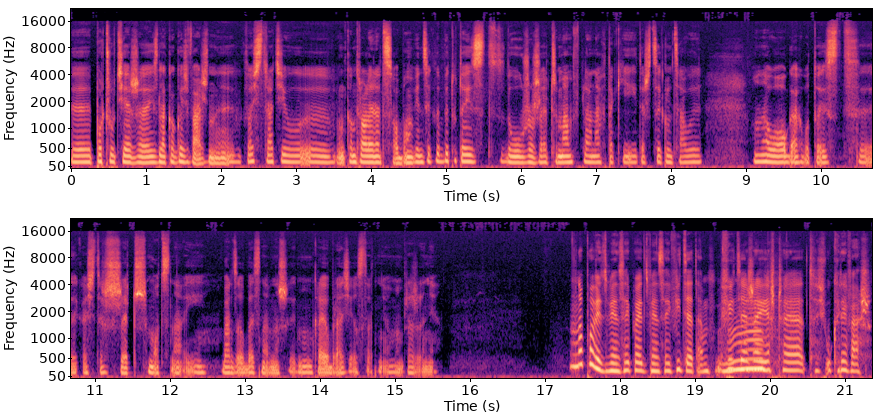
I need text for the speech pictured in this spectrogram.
y, poczucie, że jest dla kogoś ważny, ktoś stracił y, kontrolę nad sobą, więc gdyby tutaj jest dużo rzeczy. Mam w planach taki też cykl cały o nałogach, bo to jest y, jakaś też rzecz mocna i bardzo obecna w naszym krajobrazie ostatnio, mam wrażenie. No powiedz więcej, powiedz więcej. Widzę tam. Widzę, że mm. jeszcze coś ukrywasz.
